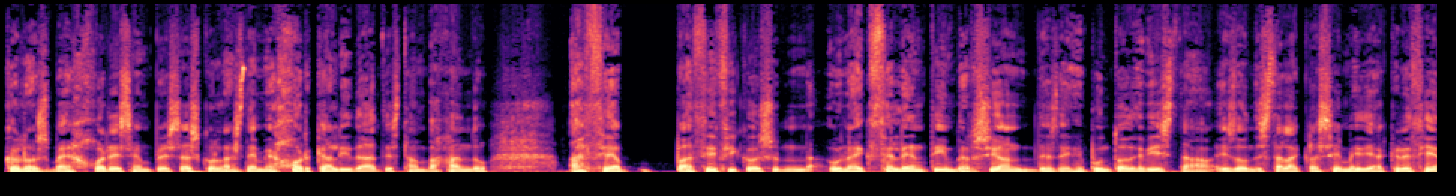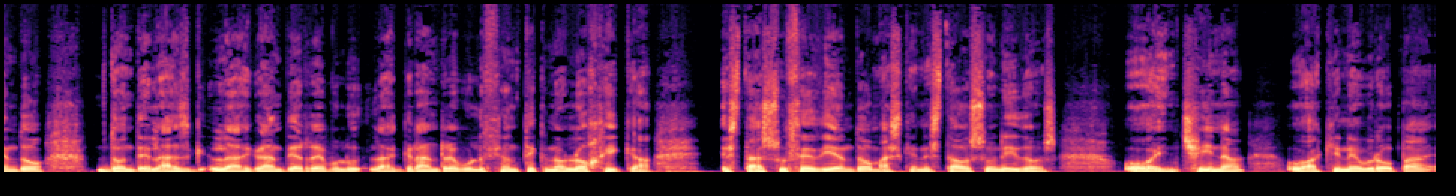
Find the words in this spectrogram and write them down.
con las mejores empresas, con las de mejor calidad, están bajando. Hacia Pacífico es una, excelente inversión desde mi punto de vista. Es donde está la clase media creciendo, donde las, la, grande la gran revolución tecnológica está sucediendo, más que en Estados Unidos o en China o aquí en Europa.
